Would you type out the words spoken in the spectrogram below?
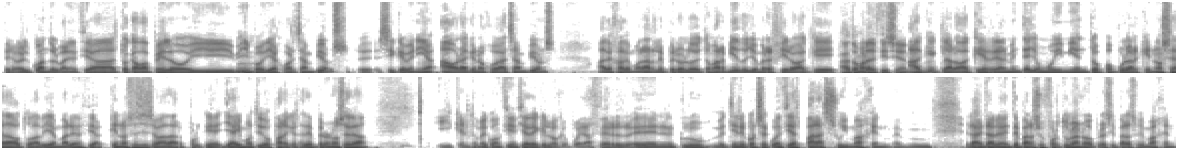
Pero él, cuando el Valencia tocaba pelo y, y podía jugar Champions, eh, sí que venía. Ahora que no juega Champions, ha dejado de molarle. Pero lo de tomar miedo, yo me refiero a que. A tomar decisiones. A ¿no? que, claro, a que realmente haya un movimiento popular que no se ha dado todavía en Valencia, que no sé si se va a dar, porque ya hay motivos para que se dé, pero no se da, y que él tome conciencia de que lo que puede hacer en el club eh, tiene consecuencias para su imagen. Mm, Lamentablemente para su fortuna no, pero sí para su imagen.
